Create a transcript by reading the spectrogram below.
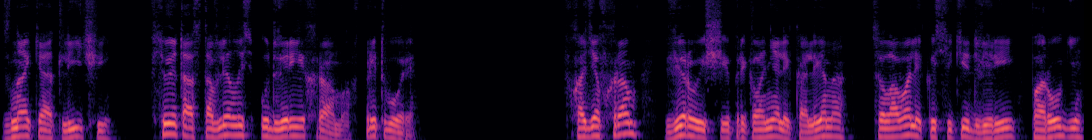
знаки отличий – все это оставлялось у дверей храма, в притворе. Входя в храм, верующие преклоняли колено, целовали косяки дверей, пороги,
